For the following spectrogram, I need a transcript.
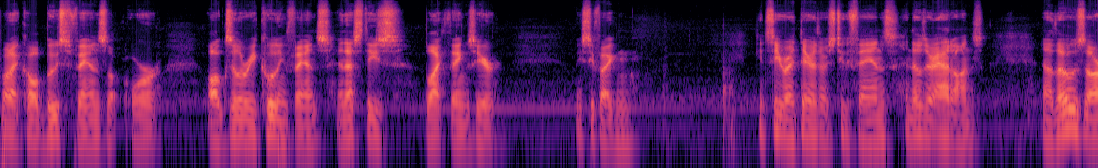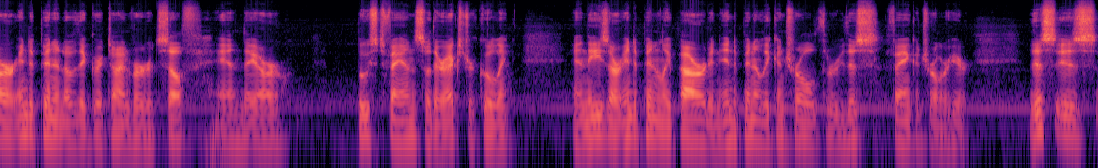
what I call boost fans or auxiliary cooling fans. And that's these black things here. Let me see if I can... You can see right there, there's two fans, and those are add-ons. Now those are independent of the grid tie inverter itself and they are boost fans so they're extra cooling and these are independently powered and independently controlled through this fan controller here. This is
